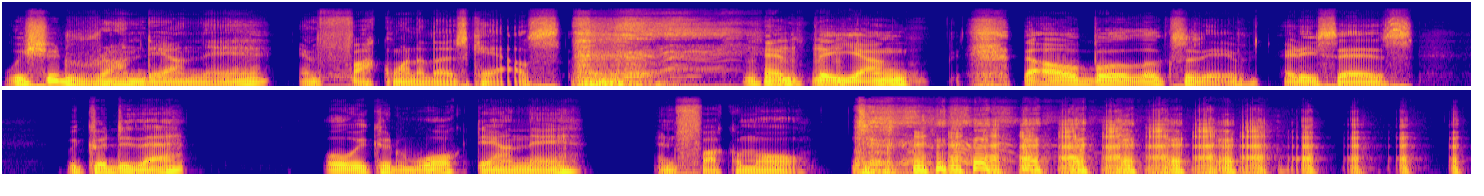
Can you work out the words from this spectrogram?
We should run down there and fuck one of those cows. and the young, the old bull looks at him and he says, We could do that, or we could walk down there and fuck them all.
